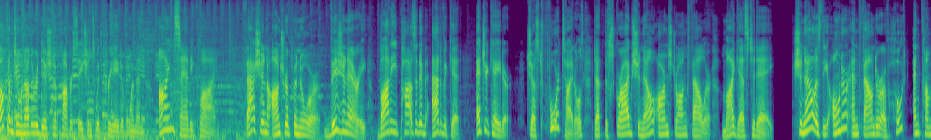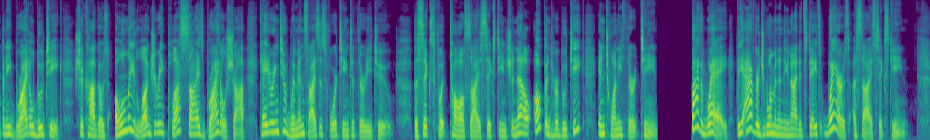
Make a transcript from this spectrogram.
Welcome to another edition of Conversations with Creative Women. I'm Sandy Klein. Fashion entrepreneur, visionary, body positive advocate, educator. Just four titles that describe Shannelle Armstrong Fowler, my guest today. Shannelle is the owner and founder of Haute and Company Bridal Boutique, Chicago's only luxury plus-size bridal shop catering to women sizes 14 to 32. The 6-foot-tall size 16 Shannelle opened her boutique in 2013. By the way, the average woman in the United States wears a size 16.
